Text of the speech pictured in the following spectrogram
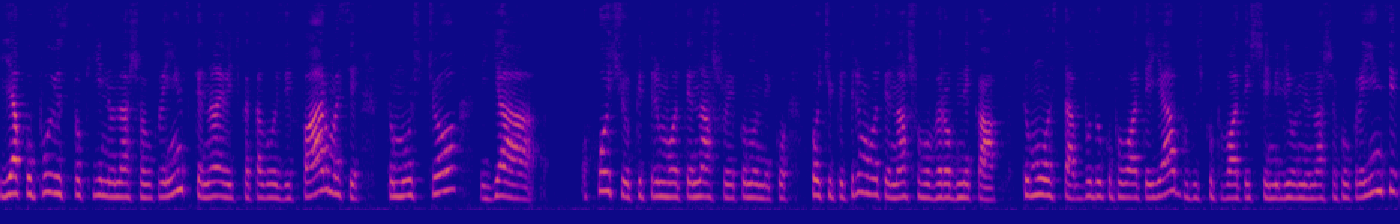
я купую спокійно наше українське навіть в каталозі Фармасі, тому що я хочу підтримувати нашу економіку, хочу підтримувати нашого виробника. Тому ось так буду купувати я, будуть купувати ще мільйони наших українців,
